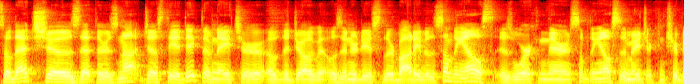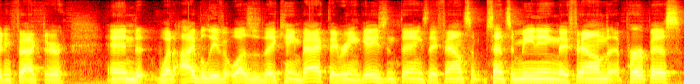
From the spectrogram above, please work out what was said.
So that shows that there's not just the addictive nature of the drug that was introduced to their body, but something else is working there and something else is a major contributing factor. And what I believe it was, was they came back, they re-engaged in things, they found some sense of meaning, they found that purpose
